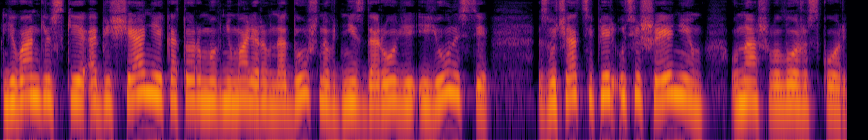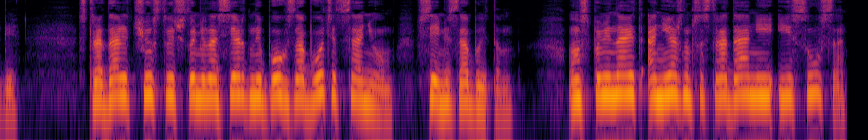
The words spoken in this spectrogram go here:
Евангельские обещания, которым мы внимали равнодушно в дни здоровья и юности, звучат теперь утешением у нашего ложа скорби. Страдалец чувствует, что милосердный Бог заботится о нем, всеми забытым. Он вспоминает о нежном сострадании Иисуса.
